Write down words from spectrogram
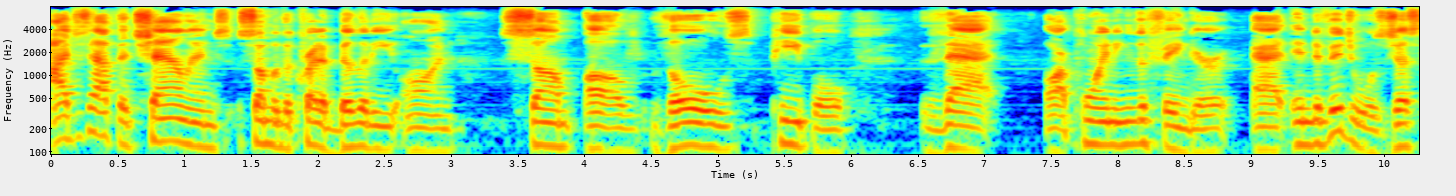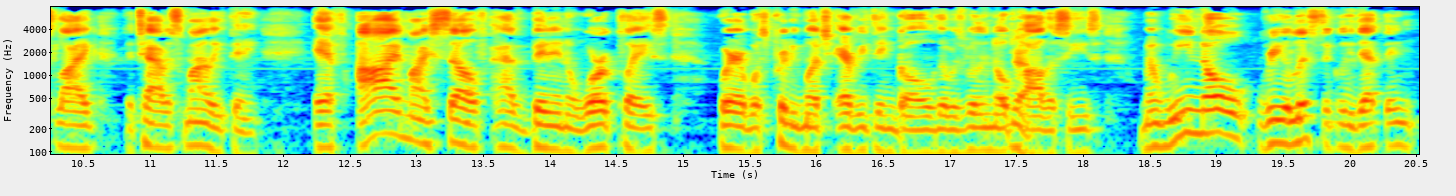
I just have to challenge some of the credibility on some of those people that are pointing the finger at individuals, just like the Tavis Smiley thing. If I myself have been in a workplace where it was pretty much everything go, there was really no Yeah. policies. I mean, we know realistically that thing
